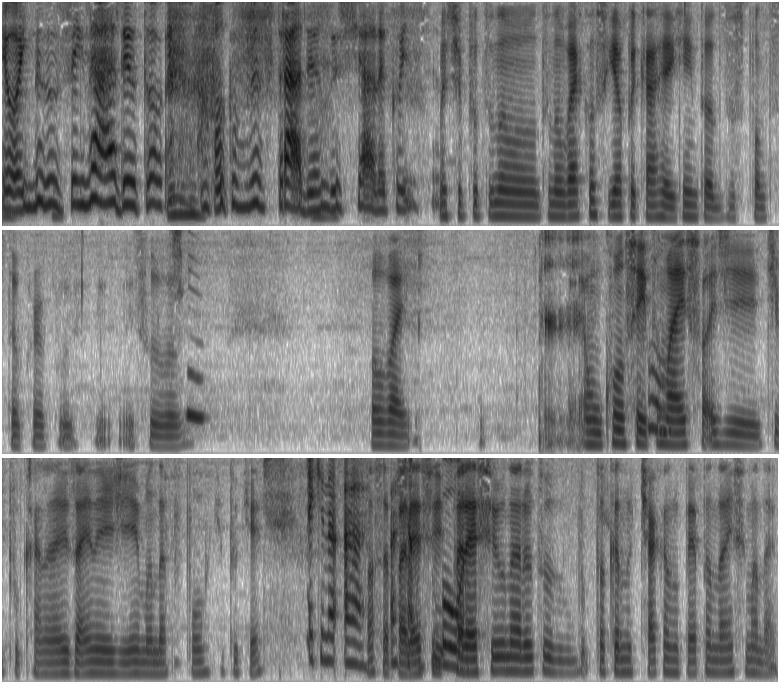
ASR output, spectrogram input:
eu ainda não sei nada, eu tô um pouco frustrada e angustiada com isso. Mas, tipo, tu não, tu não vai conseguir aplicar reiki em todos os pontos do teu corpo. Isso. Sim. Ou vai. É um conceito Pô. mais só de, tipo, canalizar energia e mandar pro ponto que tu quer. É que na. Ah, Nossa, assim, parece, parece o Naruto tocando chakra no pé pra andar em cima d'água.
